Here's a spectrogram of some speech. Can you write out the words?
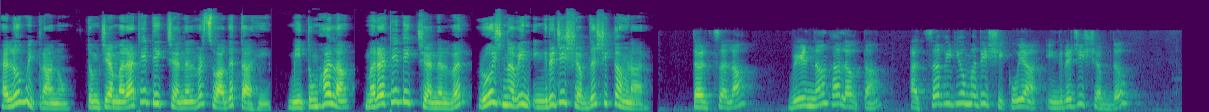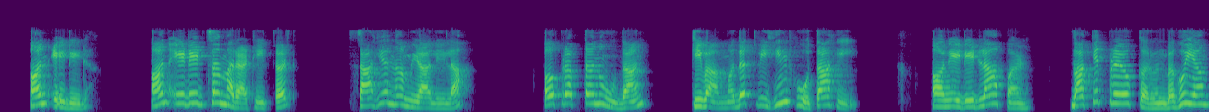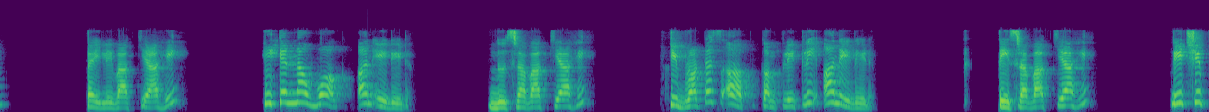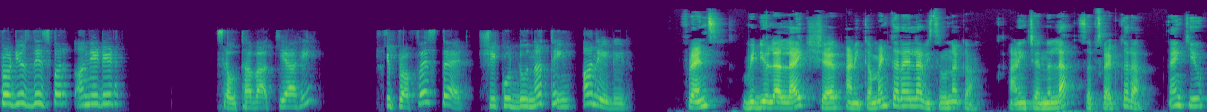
Hello मित्रांनो तुमच्या मराठी दिग चॅनलवर स्वागत आहे. मी तुम्हाला मराठी दिग चॅनलवर रोज नवीन इंग्रजी शब्द शिकवणार. तर चला वेळ न घालवता आजचा व्हिडिओमध्ये शिकूया इंग्रजी शब्द अनएडेड अनएडेडचा मराठी तर सहाय्य न मिळालेला अप्राप्तानुदान किंवा मदतविहीन होत आहे. अनएडेडला आपण वाक्यात प्रयोग करून बघूया. पहिले वाक्य आहे he cannot walk unaided दुसरा वाक्य आहे she brought us up completely unaided तिसरा वाक्य आहे did she produce this work unaided चौथा वाक्य आहे she profess that she could do nothing unaided friends व्हिडिओला लाईक शेअर आणि कमेंट करायला विसरू नका. आणि चॅनलला सबस्क्राईब करा. थँक्यू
